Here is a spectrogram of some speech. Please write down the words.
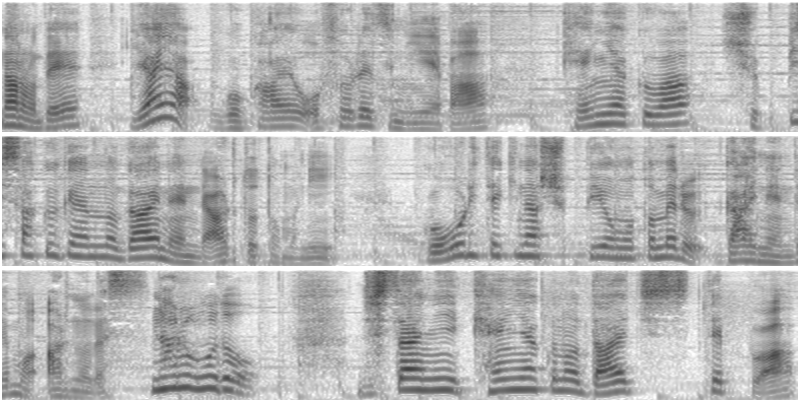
なのでやや誤解を恐れずに言えば倹約は出費削減の概念であるとともに合理的な出費を求める概念でもあるのです。なるほど。実際に倹約の第一ステップは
